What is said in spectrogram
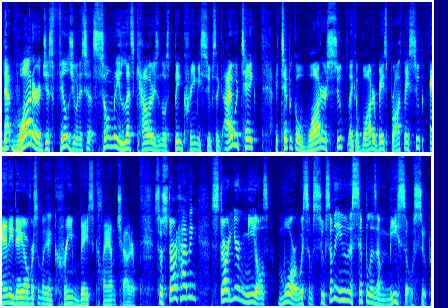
that water just fills you and it's got so many less calories in those big creamy soups. Like i would take a typical water soup like a water based broth based soup any day over something like a cream based clam chowder. So start having start your meals more with some soup something even as simple as a miso soup.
